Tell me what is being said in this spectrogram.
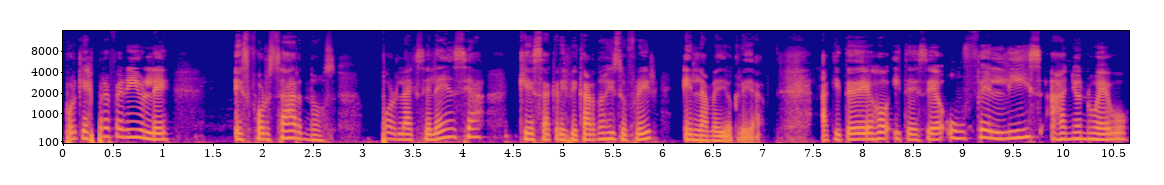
porque es preferible esforzarnos por la excelencia que sacrificarnos y sufrir en la mediocridad. Aquí te dejo y te deseo un feliz año nuevo,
